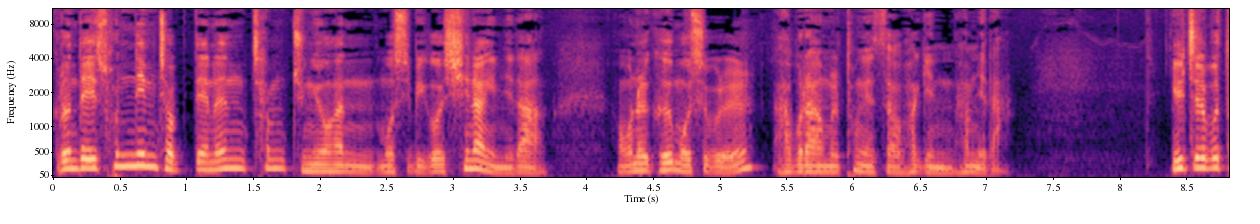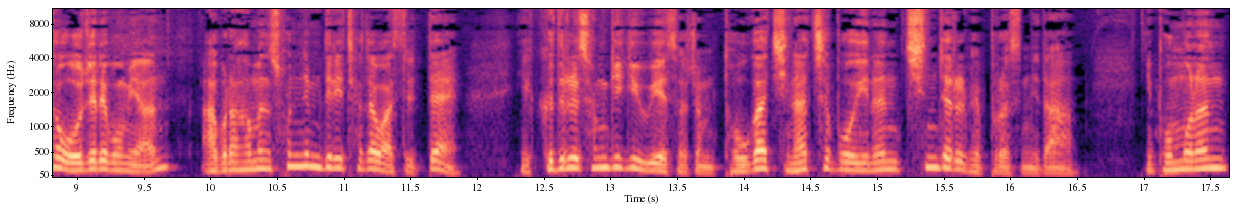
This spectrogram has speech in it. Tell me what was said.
그런데 이 손님 접대는 참 중요한 모습이고 신앙입니다. 오늘 그 모습을 아브라함을 통해서 확인합니다. 1절부터 5절에 보면 아브라함은 손님들이 찾아왔을 때 그들을 섬기기 위해서 좀 도가 지나쳐 보이는 친절을 베풀었습니다. 이 본문은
